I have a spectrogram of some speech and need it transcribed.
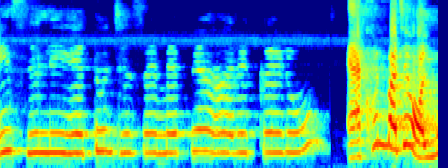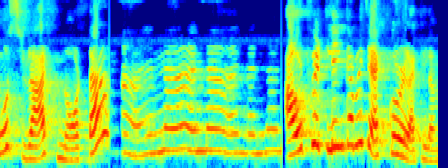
इसलिए तुझसे मैं प्यार करूं এখন বাজে অলমোস্ট রাত নটা আউটফিট লিংক আমি ট্যাগ করে রাখলাম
